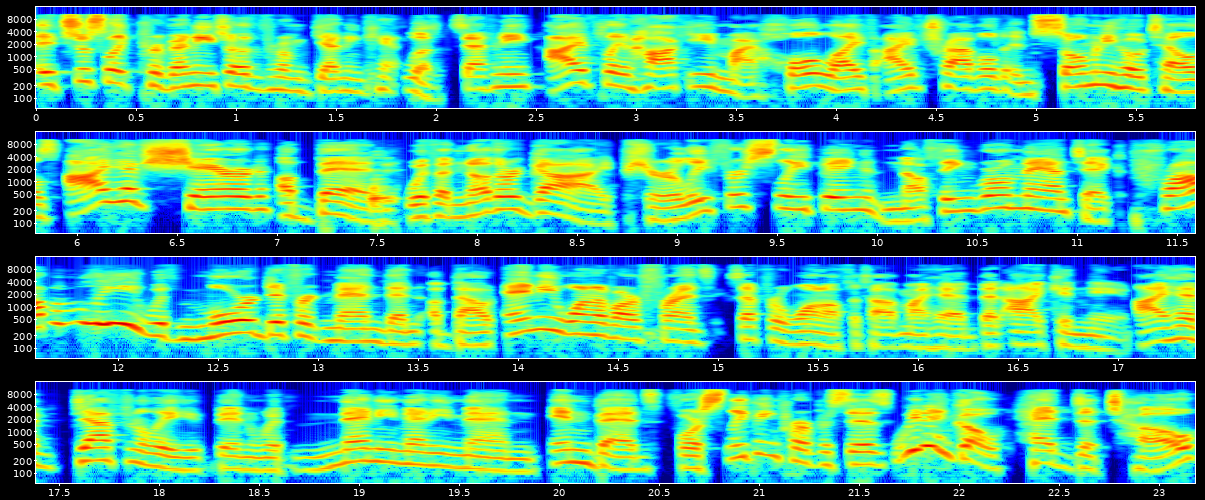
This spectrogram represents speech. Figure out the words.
it's just like preventing each other from getting can. Look, Stephanie, I've played hockey my whole life. I've traveled in so many hotels. I have shared a bed with another guy purely for sleeping, nothing romantic, probably with more different men than about any one of our friends, except for one off the top of my head that I can name. I have definitely been with many, many men in beds for sleeping purposes. We didn't go head to toe.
